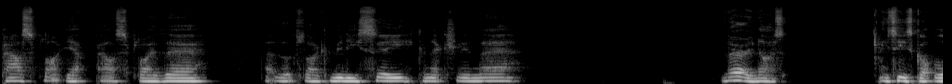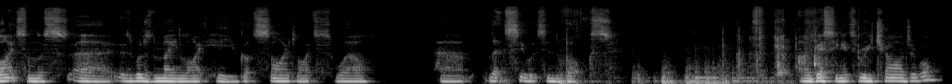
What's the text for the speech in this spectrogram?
power supply, yeah, power supply there. That looks like mini C connection in there. Very nice. You see it's got lights on this, uh, as well as the main light here. You've got side lights as well. Uh, let's see what's in the box. I'm guessing it's rechargeable.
